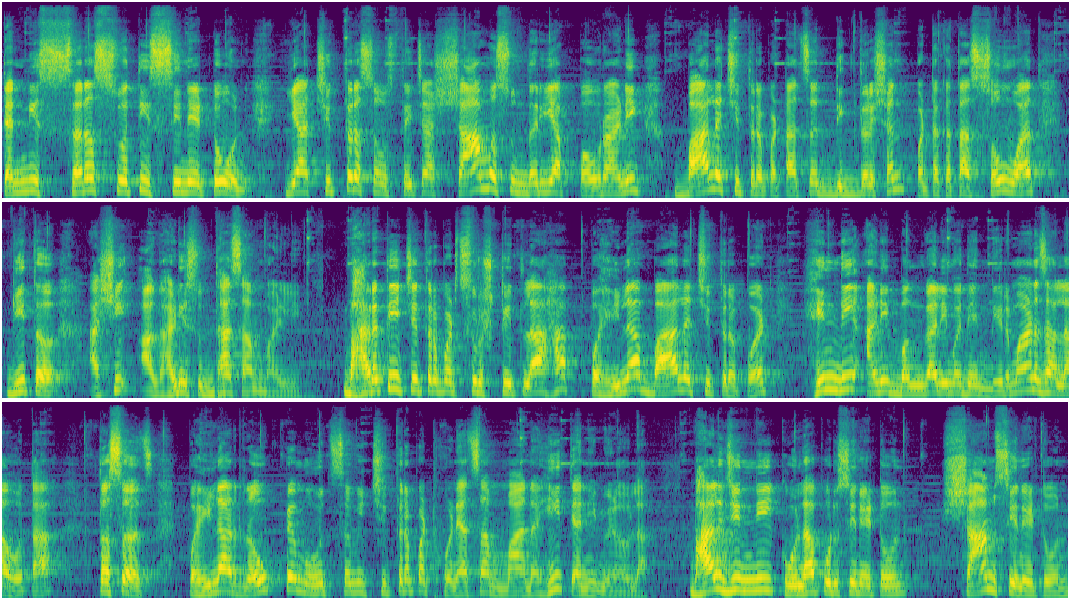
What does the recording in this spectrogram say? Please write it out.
त्यांनी सरस्वती सिनेटोन या चित्रसंस्थेच्या श्यामसुंदर या पौराणिक बालचित्रपटाचं दिग्दर्शन पटकथा संवाद गीतं अशी आघाडी सुद्धा सांभाळली. भारतीय चित्रपट सृष्टीतला हा पहिला बालचित्रपट हिंदी आणि बंगालीमध्ये निर्माण झाला होता. तसंच पहिला रौप्य महोत्सवी चित्रपट होण्याचा मानही त्यांनी मिळवला. भालजींनी Kolhapur cinetone Shyam cinetone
